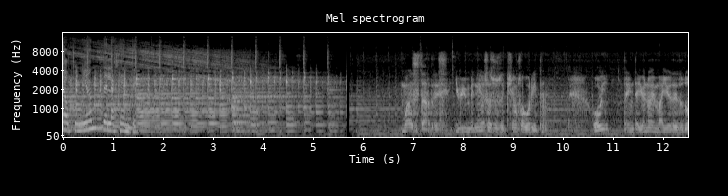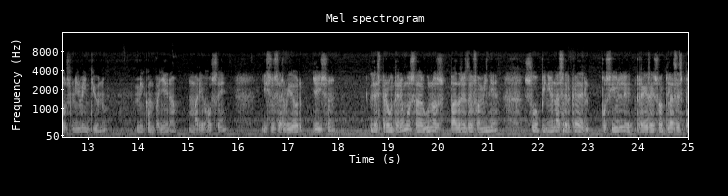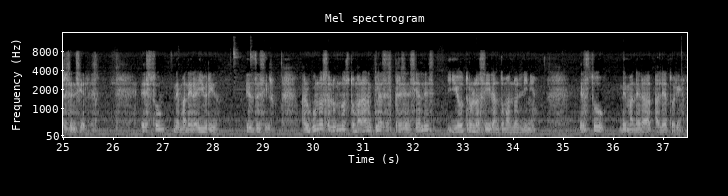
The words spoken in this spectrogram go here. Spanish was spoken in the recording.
la opinión de la gente. Buenas tardes y bienvenidos a su sección favorita. Hoy, 31 de mayo de 2021, mi compañera María José y su servidor Jason les preguntaremos a algunos padres de familia su opinión acerca del posible regreso a clases presenciales. Esto de manera híbrida, es decir, algunos alumnos tomarán clases presenciales y otros las seguirán tomando en línea. Esto de manera aleatoria.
